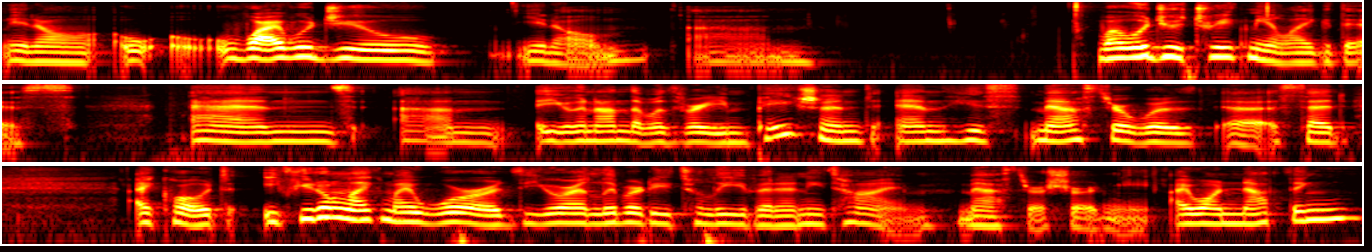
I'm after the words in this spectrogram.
you know, why would you, you know, um, why would you treat me like this? And um, Yogananda was very impatient, and his master was uh, said, I quote, If you don't like my words, you are at liberty to leave at any time, Master assured me. I want nothing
